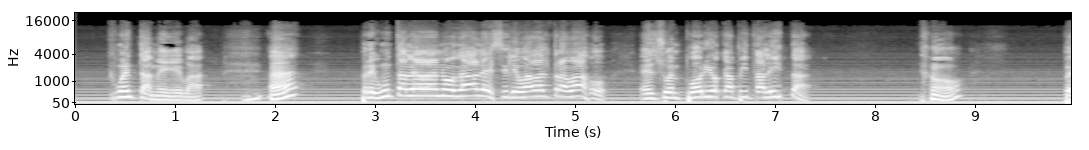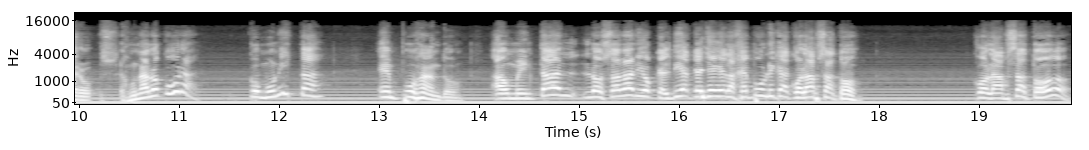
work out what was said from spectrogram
cuéntame, Eva, ¿ah? pregúntale a la Nogales si le va a dar trabajo en su emporio capitalista. No, pero es una locura. Comunista empujando aumentar los salarios que el día que llegue la República colapsa todo. Colapsa todo.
